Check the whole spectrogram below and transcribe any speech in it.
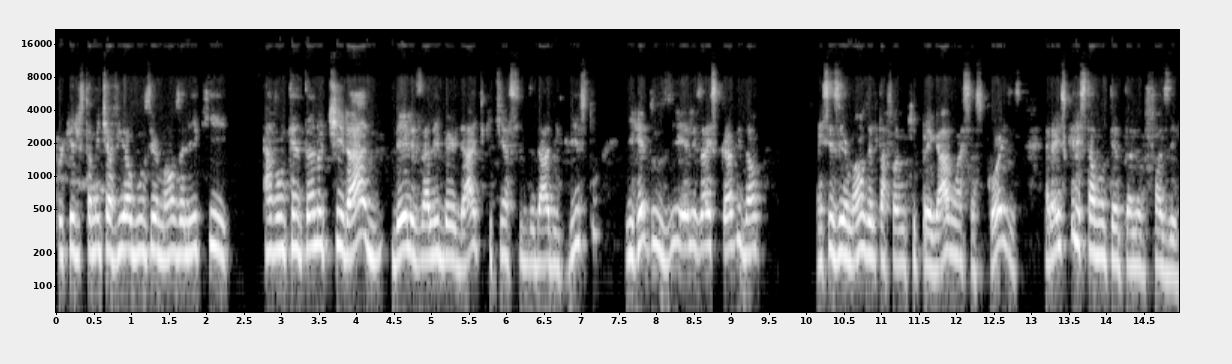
porque justamente havia alguns irmãos ali que estavam tentando tirar deles a liberdade que tinha sido dada em Cristo e reduzir eles à escravidão. Esses irmãos, ele está falando que pregavam essas coisas, era isso que eles estavam tentando fazer.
